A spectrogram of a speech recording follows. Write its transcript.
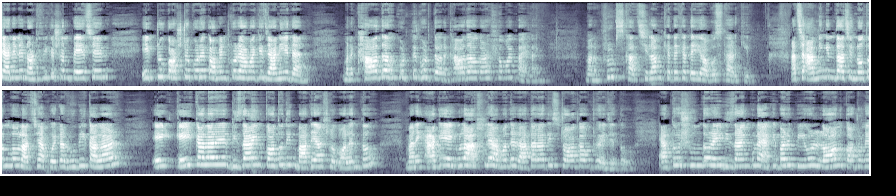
চ্যানেলে নোটিফিকেশন পেয়েছেন, একটু কষ্ট করে কমেন্ট করে আমাকে জানিয়ে দেন। মানে খাওয়া দাওয়া করতে করতে মানে খাওয়া দাওয়া করার সময় পায় নাই। মানে ফ্রুটস খাচ্ছিলাম, খেতে খেতে এই অবস্থা আর কি। আচ্ছা আমি কিন্তু আছি নতুন বউ লাগছে আপু, এটা রুবি কালার এই এই কালারের ডিজাইন কতদিন বাদে আসলো বলেন তো? মানে আগে এগুলো আসলে আমাদের রাতারাতি স্টক আউট হয়ে যেত। এত সুন্দর এই ডিজাইনগুলো একেবারে পিওর লন কটনে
